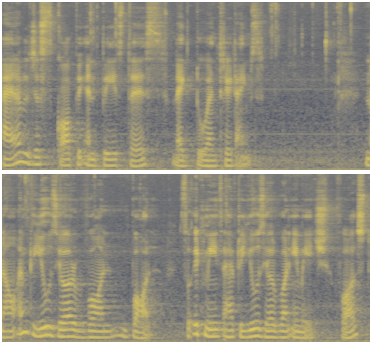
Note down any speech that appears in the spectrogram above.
And I will just copy and paste this like two and three times. Now I'm to use your one ball. So it means I have to use your one image first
